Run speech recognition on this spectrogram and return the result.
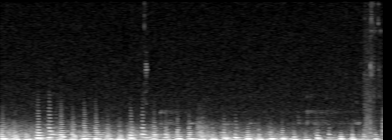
Thank you.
